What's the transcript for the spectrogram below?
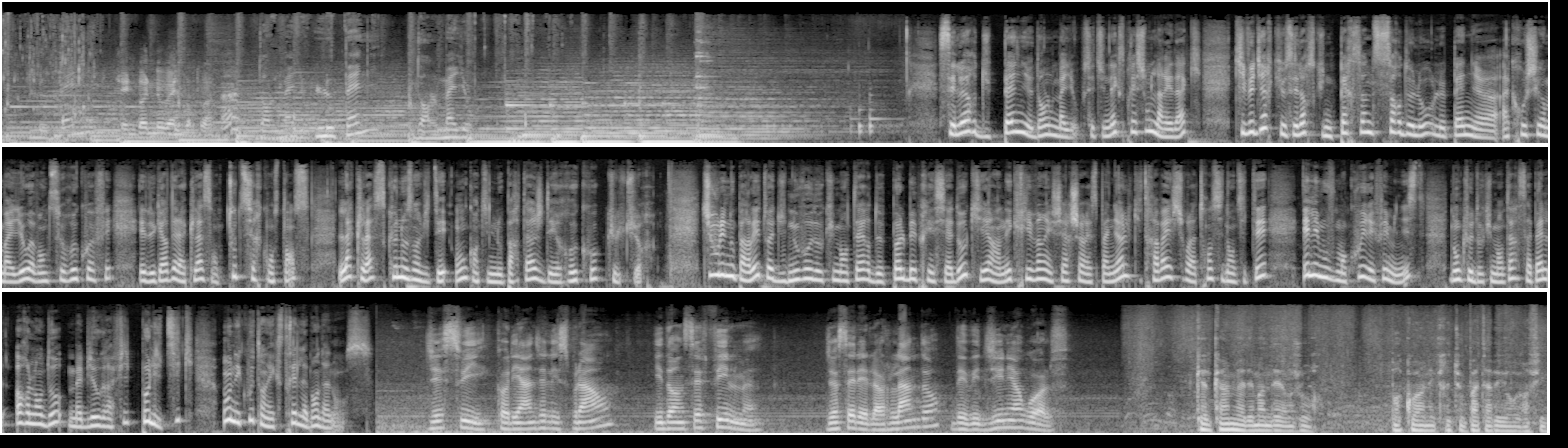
J'ai une bonne nouvelle pour toi. Dans le maillot. Le peigne dans le maillot. C'est l'heure du peigne dans le maillot. C'est une expression de la rédac qui veut dire que c'est lorsqu'une personne sort de l'eau, le peigne euh, accroché au maillot avant de se recoiffer et de garder la classe en toutes circonstances. La classe que nos invités ont quand ils nous partagent des recos culture. Tu voulais nous parler, toi, du nouveau documentaire de Paul B. Preciado, qui est un écrivain et chercheur espagnol qui travaille sur la transidentité et les mouvements queer et féministes. Donc le documentaire s'appelle Orlando, ma biographie politique. On écoute un extrait de la bande-annonce. Je suis Coriangelis Brown y dans ce film, je serai l'Orlando de Virginia Woolf. Quelqu'un m'a demandé un jour pourquoi n'écris-tu pas ta biographie?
